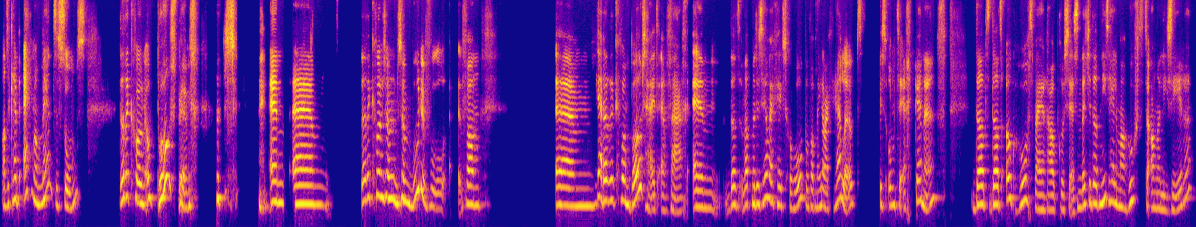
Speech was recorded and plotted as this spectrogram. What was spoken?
Want ik heb echt momenten soms dat ik gewoon ook boos ben. en um, dat ik gewoon zo'n zo'n woede voel van... Um, ja, dat ik gewoon boosheid ervaar. En dat, wat me dus heel erg heeft geholpen, wat me heel erg helpt, is om te erkennen dat dat ook hoort bij een rouwproces. En dat je dat niet helemaal hoeft te analyseren.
